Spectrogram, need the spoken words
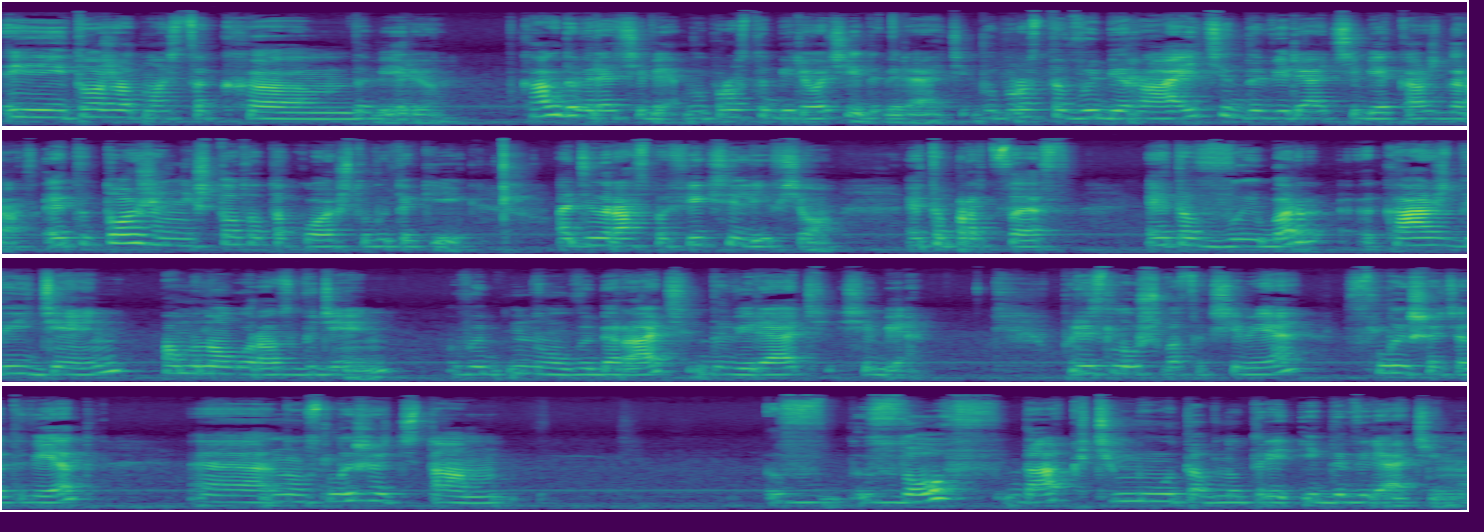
И тоже относится к э, доверию. Как доверять себе? Вы просто берете и доверяете. Вы просто выбираете доверять себе каждый раз. Это тоже не что-то такое, что вы такие один раз пофиксили и все. Это процесс. Это выбор каждый день, по много раз в день, вы, ну, выбирать, доверять себе. Прислушиваться к себе, слышать ответ, э, ну, слышать там зов, да, к чему-то внутри и доверять ему.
